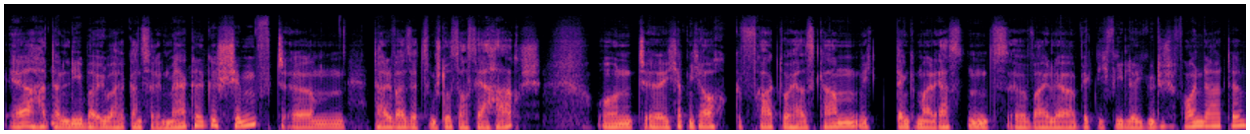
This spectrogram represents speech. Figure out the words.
Er hat dann lieber über Kanzlerin Merkel geschimpft, ähm, teilweise zum Schluss auch sehr harsch. Und äh, ich habe mich auch gefragt, woher es kam. Ich denke mal erstens, äh, weil er wirklich viele jüdische Freunde hatte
